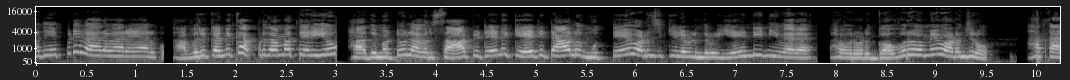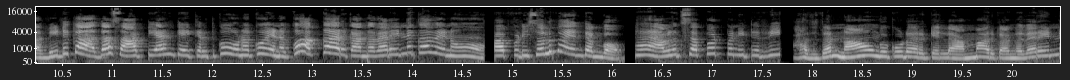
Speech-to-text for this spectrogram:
அது எப்படி வேற வேறையா? அவரு கண்ணுக்கு அப்படிதாம்மா தெரியும். அது மட்டும் இல்ல அவர் சாப்பிட்டுட்டேன்னு கேட்டுட்டாலும் முத்தே உடஞ்சு கீழே விழுந்துரும். ஏண்டி நீ வேற? அவரோட கௌரவமே உடஞ்சிரும். அக்கா வீட்டுக்கு அதான் சாப்பிட்டியான்னு கேக்குறதுக்கு உனக்கும் எனக்கும் அக்கா இருக்காங்க. வேற என்னக்கா வேணும்? அப்படி சொல்லுமா என் தங்கம்? அவளுக்கு சப்போர்ட் பண்ணிட்டு அதுதான் நான் உங்க கூட இருக்கேன்ல அம்மா இருக்காங்க. வேற என்ன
